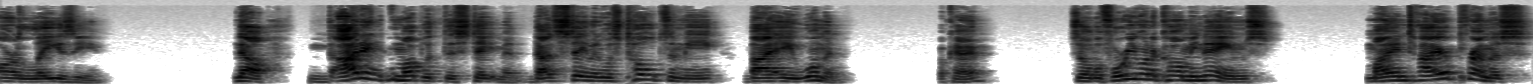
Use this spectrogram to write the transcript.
are lazy. Now, I didn't come up with this statement. That statement was told to me by a woman. Okay? So before you want to call me names, my entire premise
